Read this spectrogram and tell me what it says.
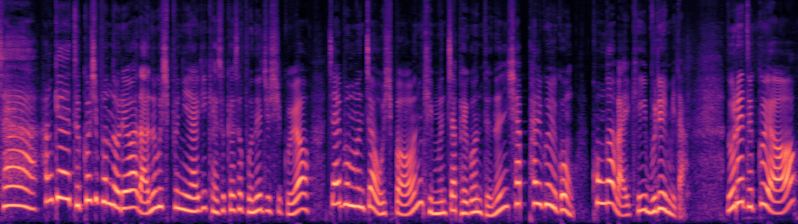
자, 함께 듣고 싶은 노래와 나누고 싶은 이야기 계속해서 보내주시고요. 짧은 문자 50원, 긴 문자 100원 드는 샵8910, 콩과 마이K 무료입니다. 노래 듣고요.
